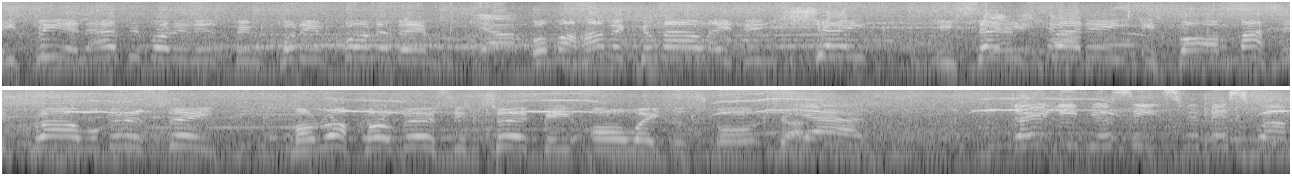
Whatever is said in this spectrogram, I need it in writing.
He's beaten everybody that's been put in front of him. Yeah. But Mohamed Khamal is in shape. He said Yeah, he's he ready. He's got a massive crowd. We're going to see Morocco versus Turkey, always a scorcher. Yeah. Don't leave your seats for this one.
